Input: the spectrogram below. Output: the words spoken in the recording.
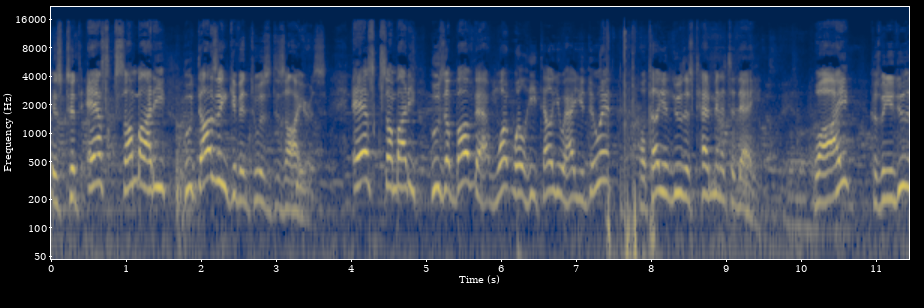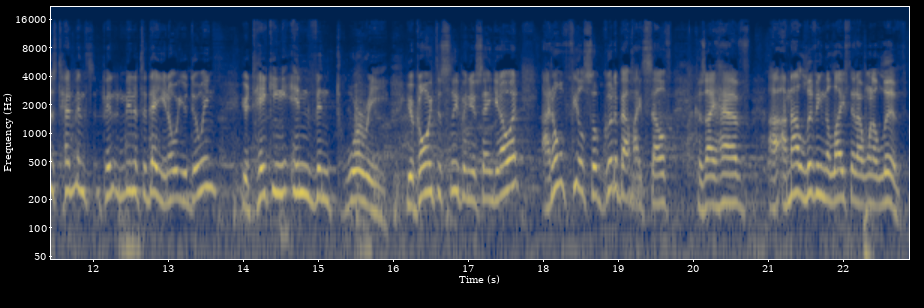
is to ask somebody who doesn't give in to his desires. Ask somebody who's above that. What will he tell you how you do it? I'll tell you to do this 10 minutes a day. Why? Because when you do this 10 minutes, minutes a day, you know what you're doing? You're taking inventory. You're going to sleep and you're saying, you know what? I don't feel so good about myself because I have, uh, I'm not living the life that I want to live.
